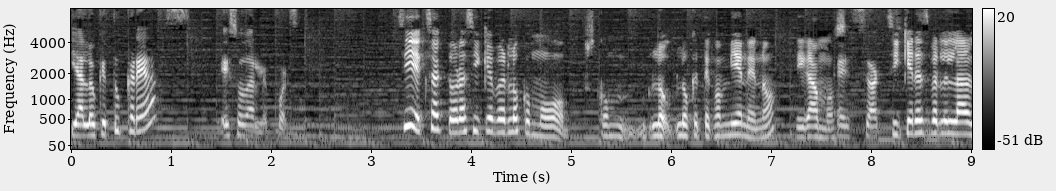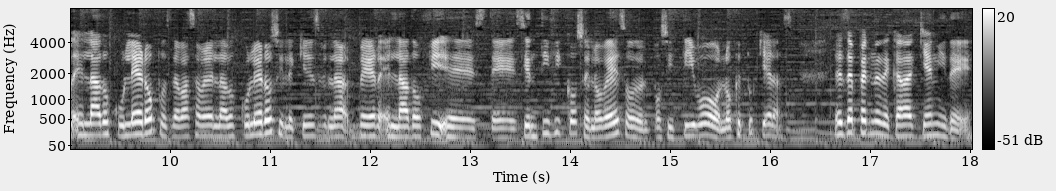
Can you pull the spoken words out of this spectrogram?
y a lo que tú creas, eso darle fuerza. Sí, exacto. Ahora sí que verlo como, pues, lo, que te conviene, ¿no? Digamos. Exacto. Si quieres ver el, lado culero, pues le vas a ver el lado culero. Si le quieres ver el lado este, científico, se lo ves, o el positivo, o lo que tú quieras. Es depende de cada quien y de,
